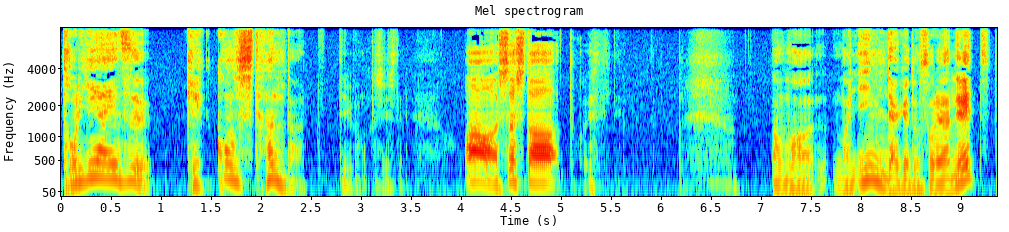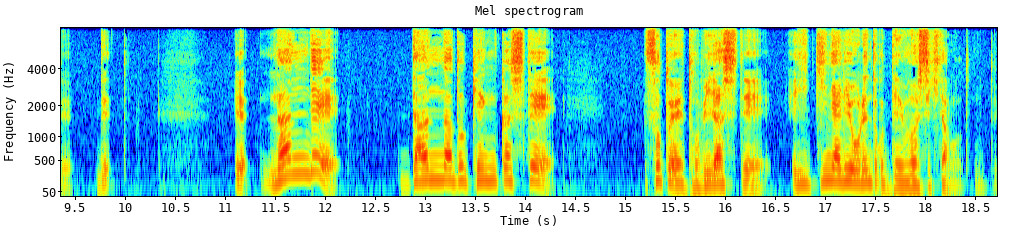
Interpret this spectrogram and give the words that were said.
とりあえず、結婚したんだっていう話して。ああ、したした、とか言って。あ、まあ、まあいいんだけど、それはね、っつって。で、いや、なんで、旦那と喧嘩して、外へ飛び出して、いきなり俺んとこ電話してきたのと思って。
